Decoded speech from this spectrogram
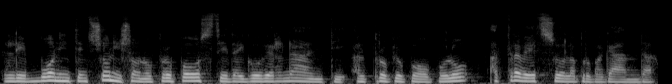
le buone intenzioni sono proposte dai governanti al proprio popolo attraverso la propaganda.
